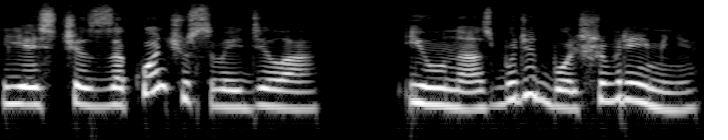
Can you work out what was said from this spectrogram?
Я сейчас закончу свои дела, и у нас будет больше времени.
